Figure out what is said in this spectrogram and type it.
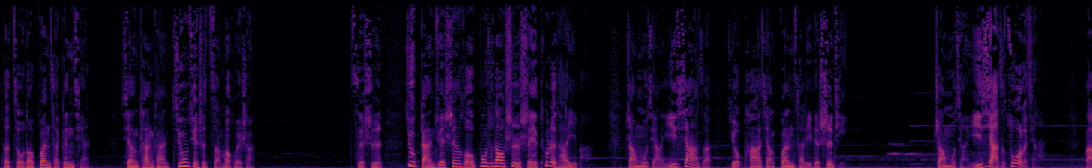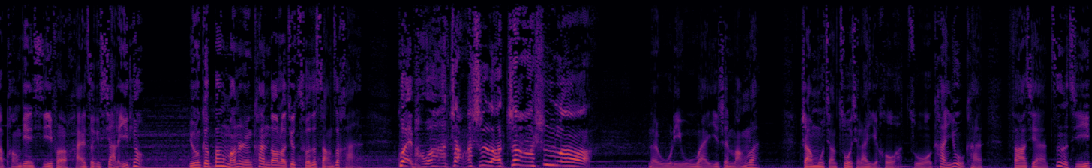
他走到棺材跟前，想看看究竟是怎么回事此时就感觉身后不知道是谁推了他一把，张木匠一下子就趴向棺材里的尸体。张木匠一下子坐了起来，把旁边媳妇儿、孩子给吓了一跳。有个帮忙的人看到了，就扯着嗓子喊：“快跑啊！诈尸了！诈尸了！”那屋里屋外一阵忙乱，张木匠坐起来以后啊，左看右看，发现自己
